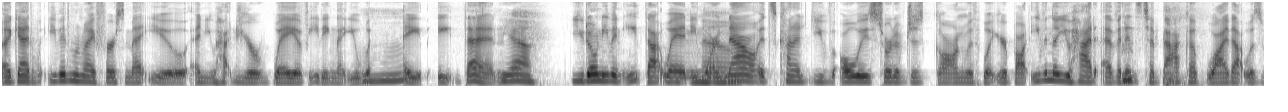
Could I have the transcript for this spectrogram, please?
again, even when I first met you and you had your way of eating that you w- mm-hmm. ate ate then, Yeah. you don't even eat that way anymore. No. Now it's kind of you've always sort of just gone with what your body, even though you had evidence to back up why that was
